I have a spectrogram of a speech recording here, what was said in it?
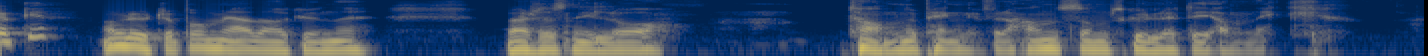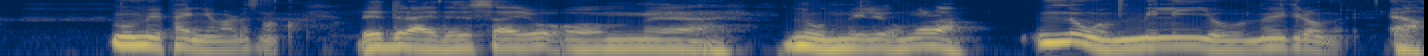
Røkke. Han lurte på om jeg da kunne være så snill å ta med noe penger fra han som skulle til Jannik. Hvor mye penger var det snakk om? Det dreide seg jo om eh, noen millioner, da. Noen millioner kroner. Ja.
